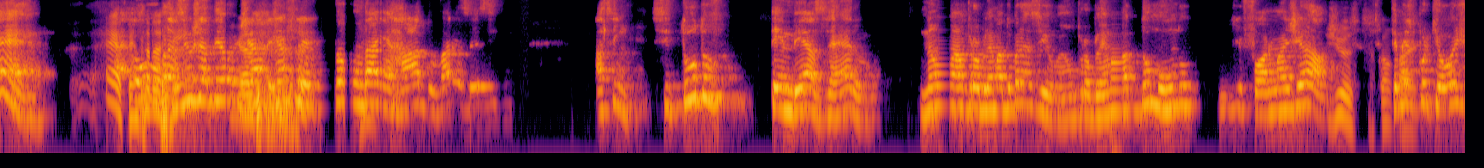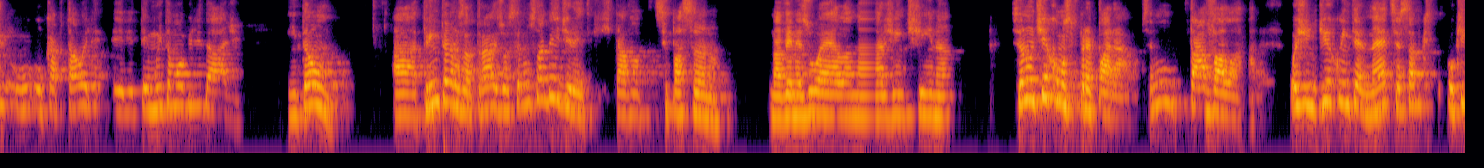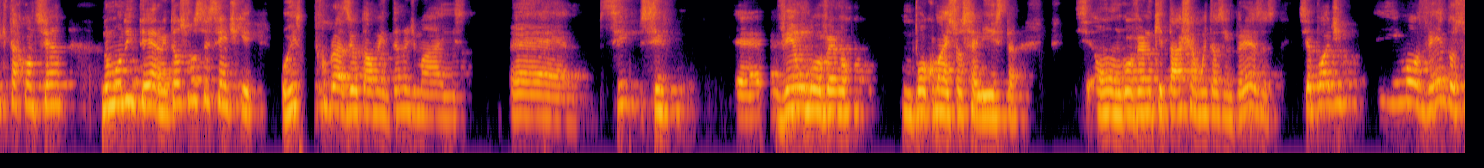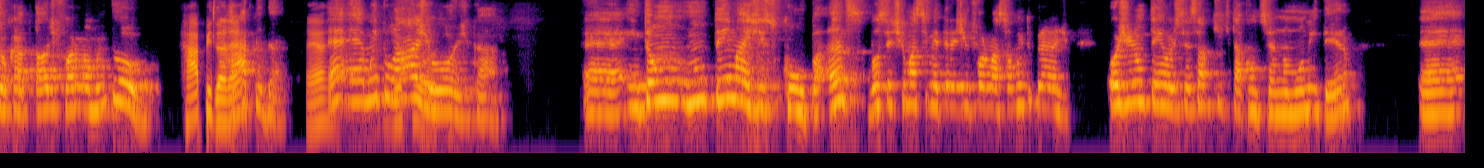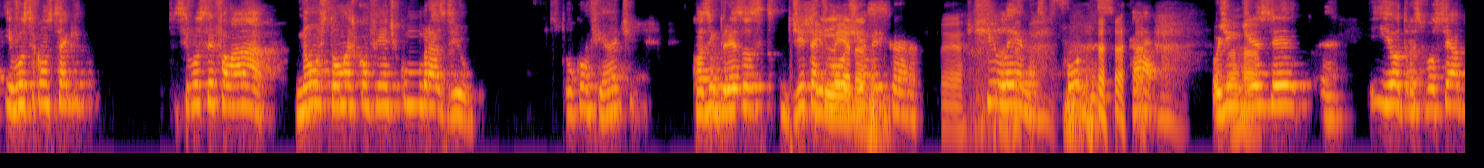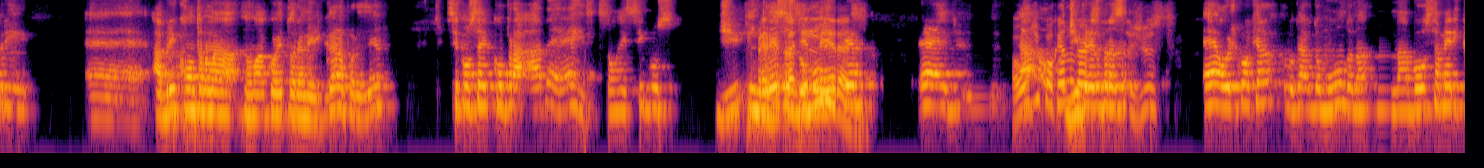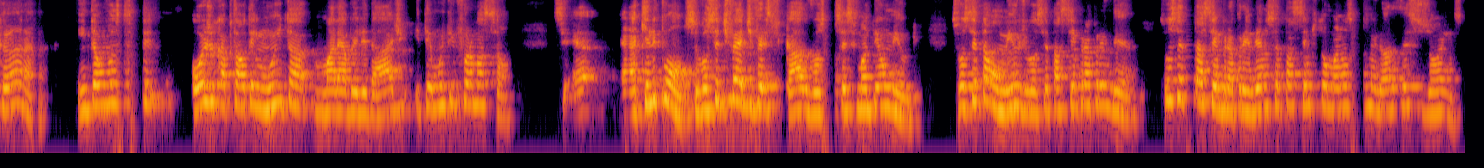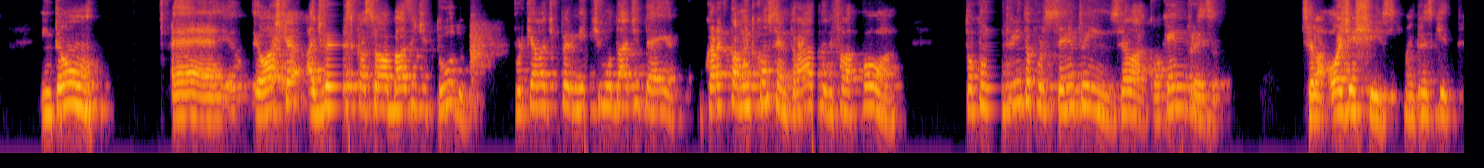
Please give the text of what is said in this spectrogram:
é. é o assim, Brasil já deu, já, já flertou com dar errado várias vezes. Assim, se tudo tender a zero, não é um problema do Brasil, é um problema do mundo de forma geral. Justo. Até mesmo porque hoje o, o, capital ele, ele tem muita mobilidade. Então, há 30 anos atrás, você não sabia direito o que estava se passando na Venezuela, na Argentina. Você não tinha como se preparar, você não estava lá. Hoje em dia, com a internet, você sabe o que está acontecendo no mundo inteiro. Então, se você sente que o risco do Brasil está aumentando demais, é, se, se é, vem um governo um pouco mais socialista, um governo que taxa muitas empresas, você pode ir movendo o seu capital de forma muito rápida, né? Rápida. É, é, é muito ágil hoje, cara. É, então não tem mais desculpa. Antes você tinha uma simetria de informação muito grande. Hoje não tem. Hoje você sabe o que está acontecendo no mundo inteiro é, e você consegue. Se você falar, ah, não estou mais confiante com o Brasil, estou confiante com as empresas de tecnologia Chilenas. americana. É. Chilenas, foda-se, cara. Hoje em uhum. dia você. É, e outras, se você abrir, é, abrir conta numa, numa corretora americana, por exemplo, você consegue comprar ADRs, que são recibos de, de empresas do mundo inteiro. É, de, ou de qualquer de lugar do mundo, justo. É, de qualquer lugar do mundo, na, na Bolsa Americana. Então, você, hoje o capital tem muita maleabilidade e tem muita informação. É, é aquele ponto. Se você tiver diversificado, você se mantém humilde. Se você está humilde, você está sempre aprendendo. Se você está sempre aprendendo, você está sempre tomando as melhores decisões. Então, é, eu, eu, acho que a diversificação é a base de tudo, porque ela te permite mudar de ideia. O cara que está muito concentrado, ele fala, porra, tô com 30% em, sei lá, qualquer empresa. Sei lá, OGX, uma empresa que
